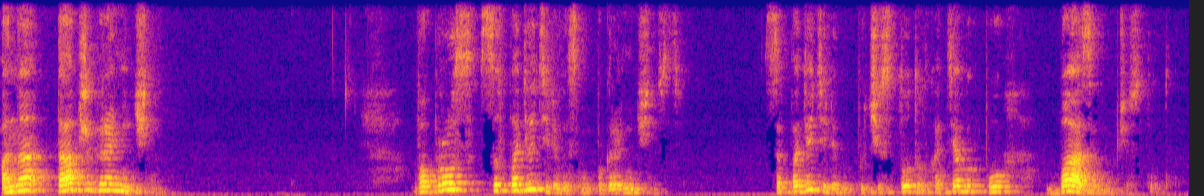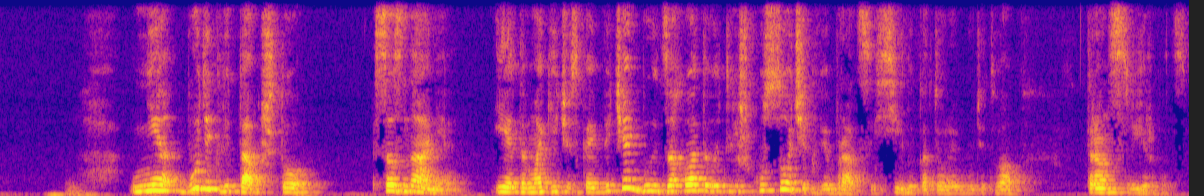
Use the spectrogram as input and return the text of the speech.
она также гранична. Вопрос, совпадете ли вы с ним по граничности, совпадете ли вы по частотам, хотя бы по базовым частотам. Не будет ли так, что сознание и эта магическая печать будет захватывать лишь кусочек вибраций силы, которая будет вам транслироваться.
